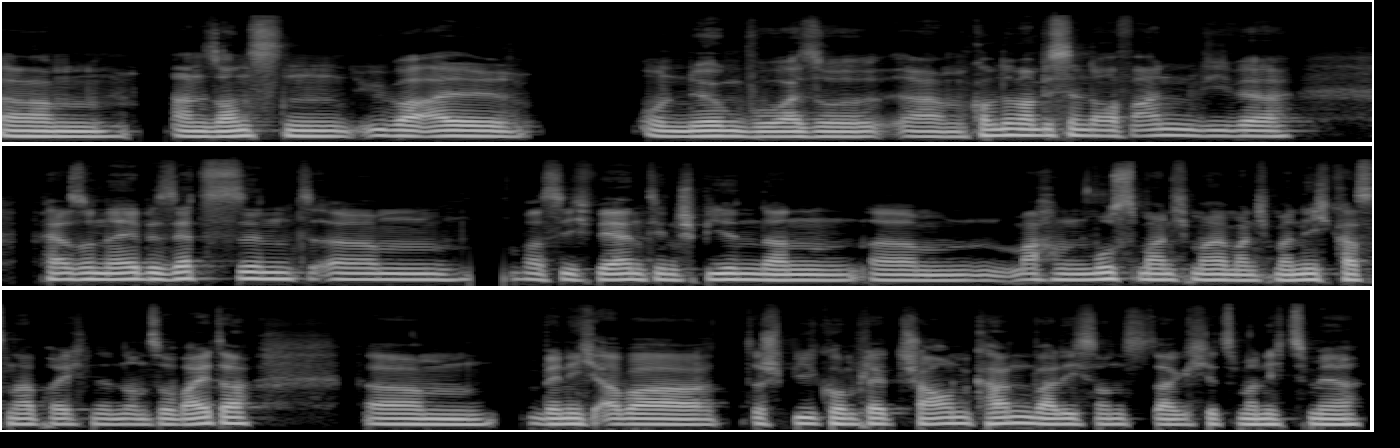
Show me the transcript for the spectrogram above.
Ähm, ansonsten überall und nirgendwo. Also ähm, kommt immer ein bisschen darauf an, wie wir personell besetzt sind, ähm, was ich während den Spielen dann ähm, machen muss, manchmal, manchmal nicht, Kassen abrechnen und so weiter. Ähm, wenn ich aber das Spiel komplett schauen kann, weil ich sonst, sage ich jetzt mal, nichts mehr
